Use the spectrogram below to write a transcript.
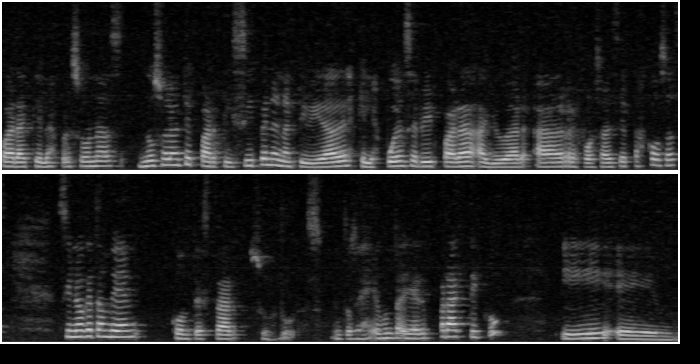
para que las personas no solamente participen en actividades que les pueden servir para ayudar a reforzar ciertas cosas, sino que también contestar sus dudas. Entonces es un taller práctico y eh,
